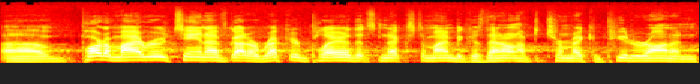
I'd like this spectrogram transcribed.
Uh, part of my routine, I've got a record player that's next to mine because I don't have to turn my computer on. And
